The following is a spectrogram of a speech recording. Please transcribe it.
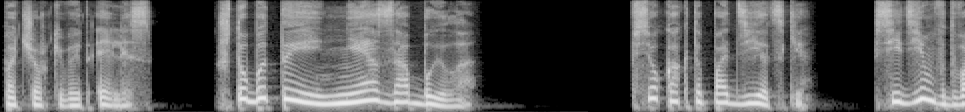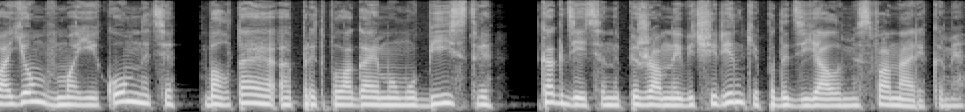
подчеркивает Элис. Чтобы ты не забыла. Все как-то по-детски. Сидим вдвоем в моей комнате, болтая о предполагаемом убийстве, как дети на пижамной вечеринке под одеялами с фонариками.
